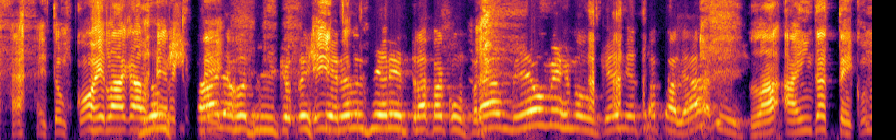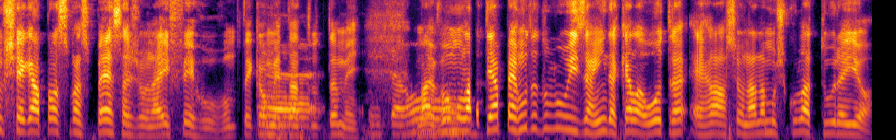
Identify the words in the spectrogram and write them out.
então corre lá, galera. Espalha, Rodrigo, eu tô esperando o dinheiro entrar para comprar. Meu, meu irmão, quer me atrapalhar, bicho? Lá ainda tem. Quando chegar as próximas peças, Júnior, aí ferrou. Vamos ter que aumentar é... tudo também. Então... Mas vamos lá. Tem a pergunta do Luiz ainda, aquela outra é relacionada à musculatura aí, ó.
